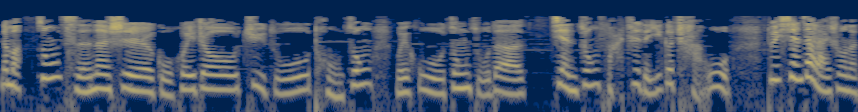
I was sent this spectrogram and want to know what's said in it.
那么宗祠呢，是古徽州聚族统宗，维护宗族的。建宗法制的一个产物，对现在来说呢，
